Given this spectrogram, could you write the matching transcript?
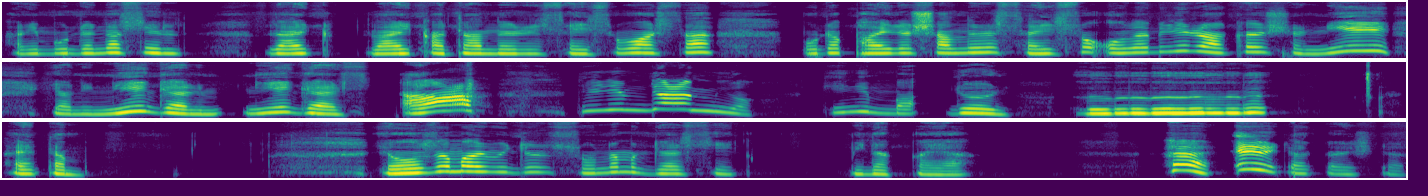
Hani burada nasıl like like atanların sayısı varsa burada paylaşanların sayısı olabilir arkadaşlar. Niye yani niye gel niye gelsin? Ah! Dilim dönmüyor. Dilim bak dön. Evet tamam. E o zaman videonun sonuna mı gelsin? Bir dakika ya. Ha evet arkadaşlar.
